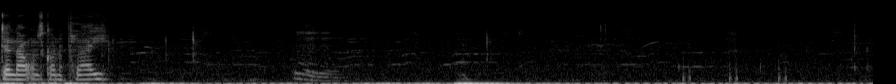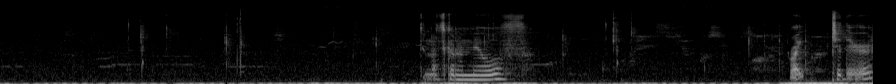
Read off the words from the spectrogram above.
Then that one's gonna play. Then that's gonna move right to there.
